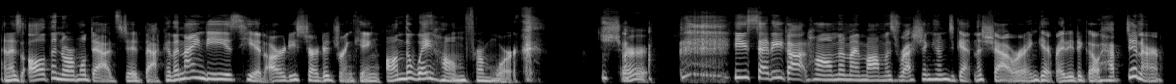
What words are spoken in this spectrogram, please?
And as all the normal dads did back in the 90s, he had already started drinking on the way home from work. Sure. he said he got home and my mom was rushing him to get in the shower and get ready to go have dinner.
